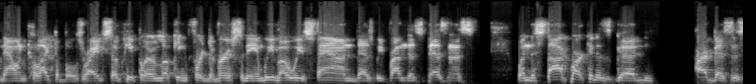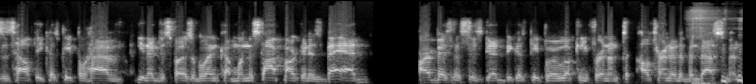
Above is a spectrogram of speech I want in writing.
now in collectibles, right? So people are looking for diversity, and we've always found as we've run this business, when the stock market is good, our business is healthy because people have you know disposable income. When the stock market is bad, our business is good because people are looking for an alternative investment.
